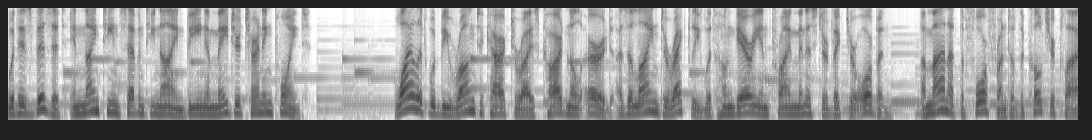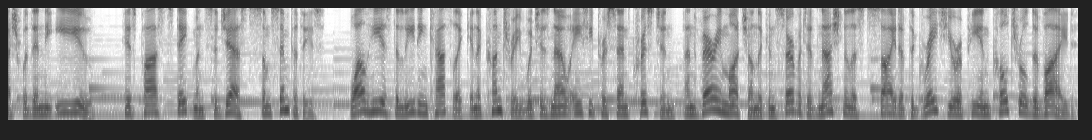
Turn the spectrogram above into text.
with his visit in 1979 being a major turning point. While it would be wrong to characterize Cardinal Erdő as aligned directly with Hungarian Prime Minister Viktor Orban, a man at the forefront of the culture clash within the EU, his past statements suggest some sympathies. While he is the leading Catholic in a country which is now 80% Christian and very much on the conservative nationalist side of the great European cultural divide.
